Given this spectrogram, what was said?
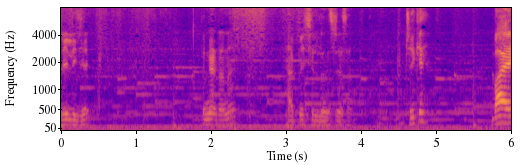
ले लीजिए। पिन हटाना हैप्पी चिल्ड्रंस डे सर ठीक है? बाय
